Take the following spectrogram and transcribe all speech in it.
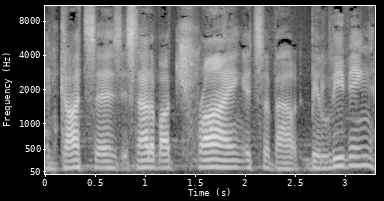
And God says it's not about trying, it's about believing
